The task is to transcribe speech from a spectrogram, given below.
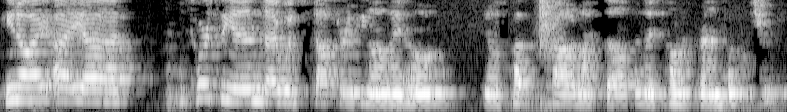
you know, I, I uh, towards the end, I would stop drinking on my own. You know, I was proud of myself, and I tell my friends, I'm not drinking.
